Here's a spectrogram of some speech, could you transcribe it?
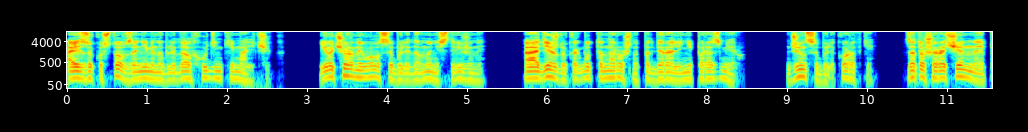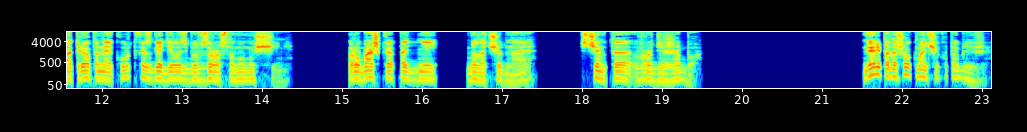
А из-за кустов за ними наблюдал худенький мальчик. Его черные волосы были давно не стрижены, а одежду как будто нарочно подбирали не по размеру. Джинсы были короткие, зато широченная, потрепанная куртка сгодилась бы взрослому мужчине. Рубашка под ней была чудная, с чем-то вроде жабо. Гарри подошел к мальчику поближе.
